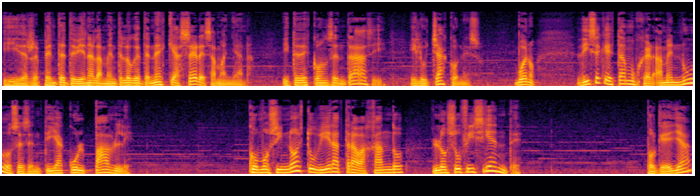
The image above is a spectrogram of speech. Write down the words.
y de repente te viene a la mente lo que tenés que hacer esa mañana y te desconcentras y, y luchas con eso. Bueno, dice que esta mujer a menudo se sentía culpable, como si no estuviera trabajando lo suficiente, porque ella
